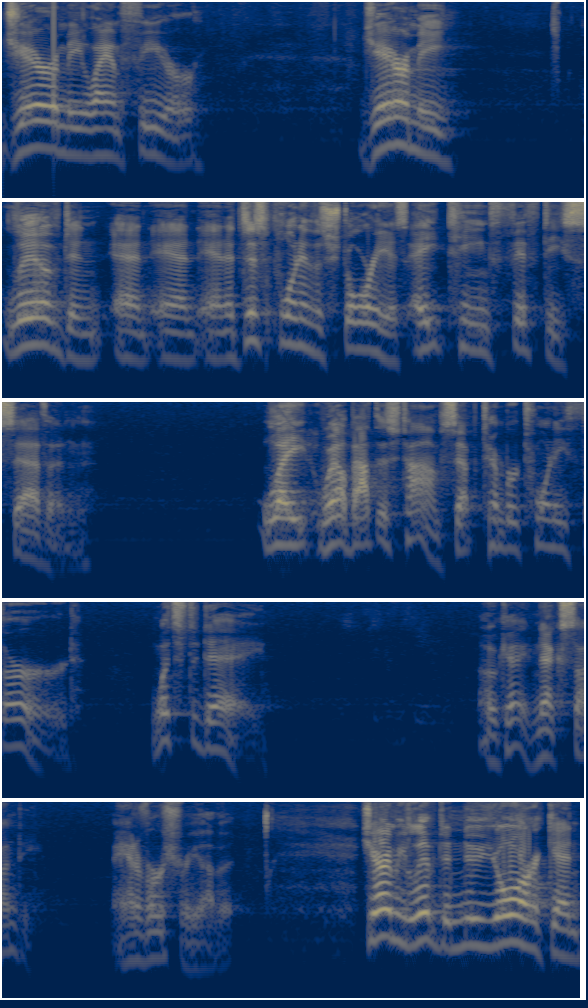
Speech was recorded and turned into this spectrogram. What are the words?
Jeremy Lanphier. Jeremy lived, in, and, and, and at this point in the story, it's 1857. Late, well, about this time, September 23rd. What's today? Okay, next Sunday, anniversary of it. Jeremy lived in New York and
